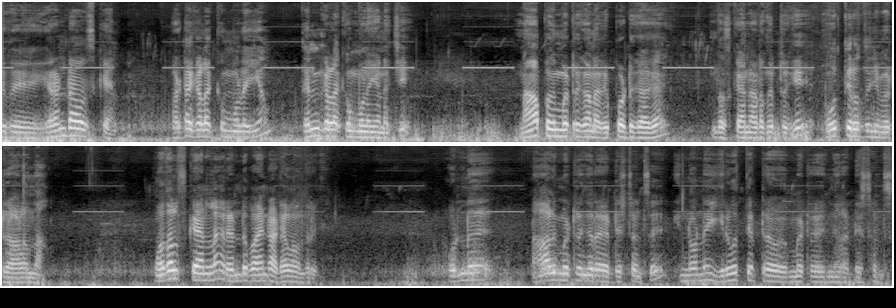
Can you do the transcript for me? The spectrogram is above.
இது இரண்டாவது ஸ்கேன் வடகிழக்கு மூலையும் தென்கிழக்கு மூலையும் நினச்சி நாற்பது மீட்டருக்கான ரிப்போர்ட்டுக்காக இந்த ஸ்கேன் நடந்துகிட்ருக்கு நூற்றி இருபத்தஞ்சி மீட்டர் ஆழம்தான். முதல் ஸ்கேனில் ரெண்டு பாயிண்ட் அடையாளம் வந்திருக்கு. ஒன்று நாலு மீட்டருங்கிற டிஸ்டன்ஸு இன்னொன்று இருபத்தெட்டு மீட்டருங்கிற டிஸ்டன்ஸ்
